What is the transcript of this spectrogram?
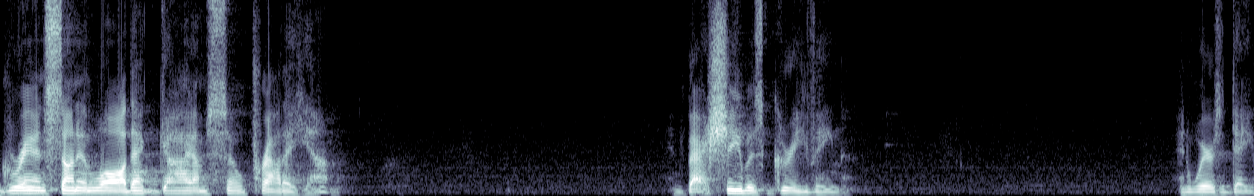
grandson in law, that guy, I'm so proud of him. And Bathsheba's grieving. And where's David?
